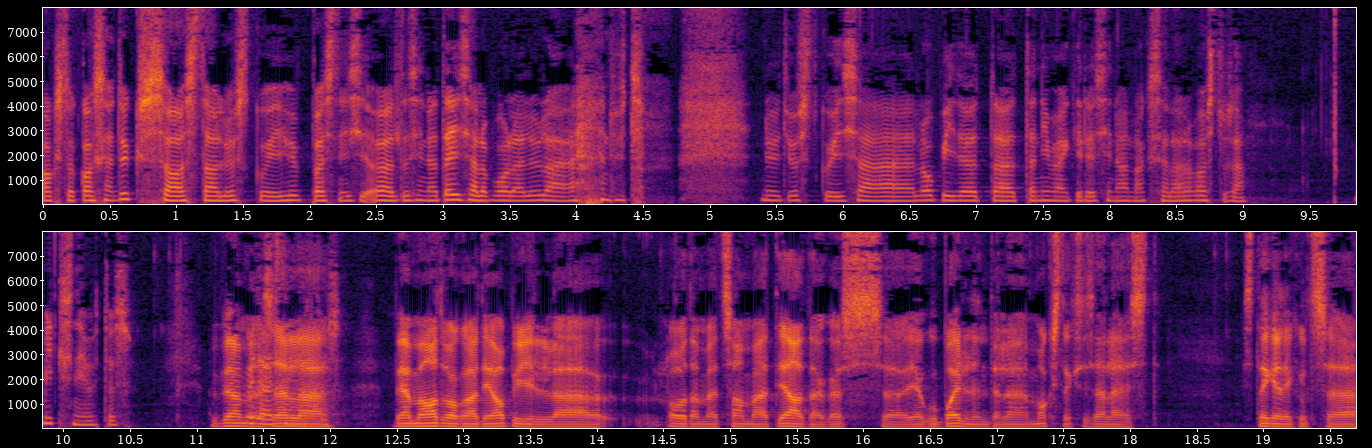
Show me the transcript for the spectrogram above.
kaks tuhat kakskümmend üks aastal justkui hüppas nii-öelda sinna teisele poolele üle nüüd, nüüd justkui see lobitöötajate nimekiri siin annaks sellele vastuse. miks nii juhtus? me peame Kuidas selle peame advokaadi abil äh, loodame, et saame teada, kas äh, ja kui palju nendele makstakse selle eest. sest tegelikult see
